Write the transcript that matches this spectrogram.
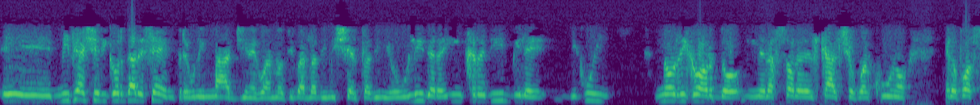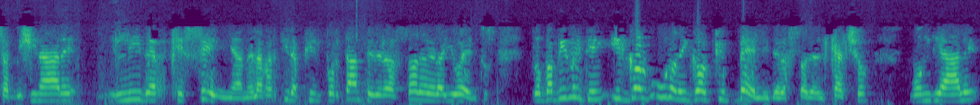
E mi piace ricordare sempre un'immagine quando si parla di Michel Platini, un leader incredibile di cui non ricordo nella storia del calcio qualcuno che lo possa avvicinare, il leader che segna nella partita più importante della storia della Juventus, probabilmente gol, uno dei gol più belli della storia del calcio mondiale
